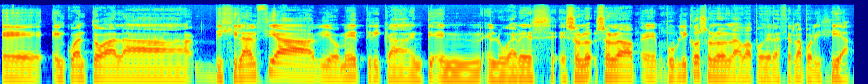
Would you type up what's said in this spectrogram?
Eh, en cuanto a la vigilancia biométrica en, lugares eh, solo, eh, públicos, solo la va a poder hacer la policía.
